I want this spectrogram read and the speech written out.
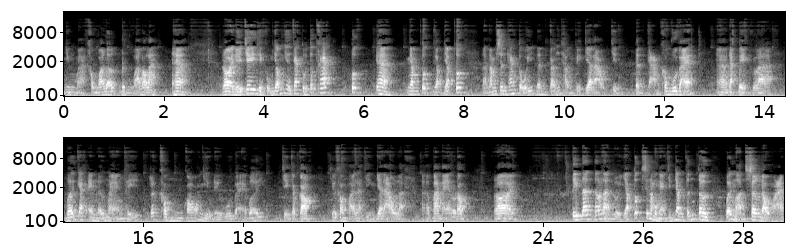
nhưng mà không quá lớn đừng quá lo lắng ha. Rồi địa chi thì cũng giống như các tuổi tuất khác tuất ha nhâm tuất gặp giáp tuất là năm sinh tháng tuổi nên cẩn thận việc gia đạo chuyện tình cảm không vui vẻ. À, đặc biệt là với các em nữ mạng thì rất không có nhiều điều vui vẻ với chuyện chồng con chứ không phải là chuyện gia đạo là à, ba mẹ rồi đâu. Rồi tiếp đến đó là người giáp tuất sinh năm 1994 với mệnh sơn đầu hỏa.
